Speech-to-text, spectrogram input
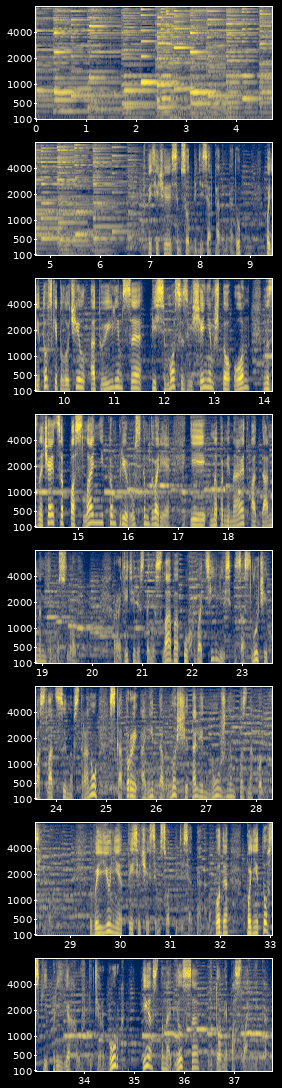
В 1755 году Понятовский получил от Уильямса письмо с извещением, что он назначается посланником при русском дворе и напоминает о данном ему слове родители Станислава ухватились за случай послать сына в страну, с которой они давно считали нужным познакомить его. В июне 1755 года Понятовский приехал в Петербург и остановился в доме посланника.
